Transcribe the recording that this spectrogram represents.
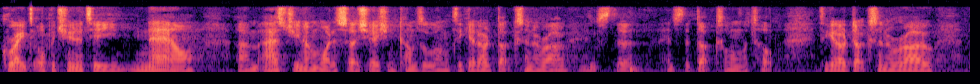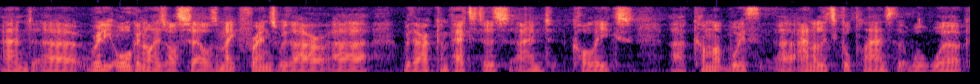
great opportunity now um, as genome-wide association comes along to get our ducks in a row, hence the hence the ducks along the top, to get our ducks in a row and uh, really organize ourselves and make friends with our, uh, with our competitors and colleagues, uh, come up with uh, analytical plans that will work,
